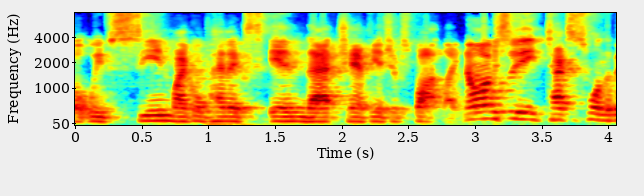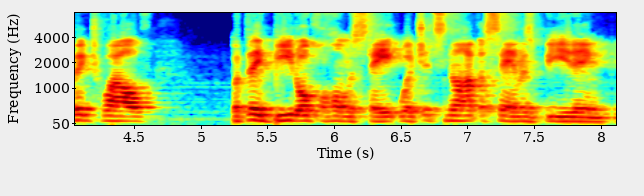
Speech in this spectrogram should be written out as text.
But we've seen Michael Penix in that championship spotlight. Now, obviously, Texas won the Big 12, but they beat Oklahoma State, which it's not the same as beating.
